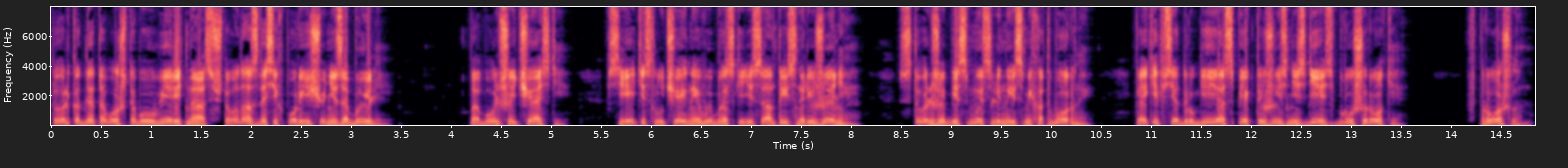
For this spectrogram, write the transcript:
только для того, чтобы уверить нас, что нас до сих пор еще не забыли. По большей части, все эти случайные выброски десанта и снаряжения столь же бессмысленны и смехотворны, как и все другие аспекты жизни здесь, в Бруш-Роке. В прошлом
